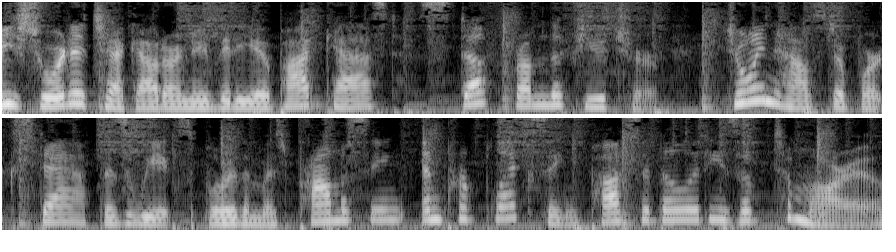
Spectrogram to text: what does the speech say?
Be sure to check out our new video podcast, Stuff from the Future. Join How Stuff Works staff as we explore the most promising and perplexing possibilities of tomorrow.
